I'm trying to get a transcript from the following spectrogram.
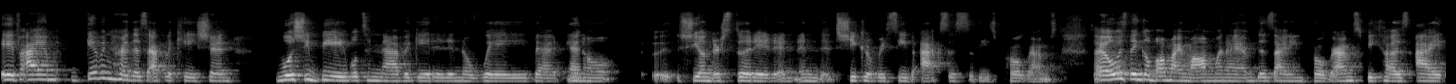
if I am giving her this application, will she be able to navigate it in a way that you know she understood it and, and that she could receive access to these programs. So I always think about my mom when I am designing programs because I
